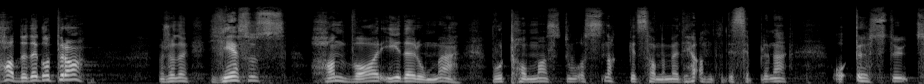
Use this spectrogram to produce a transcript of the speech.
hadde det gått bra. Men skjønner du, Jesus han var i det rommet hvor Thomas sto og snakket sammen med de andre disiplene og øste ut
